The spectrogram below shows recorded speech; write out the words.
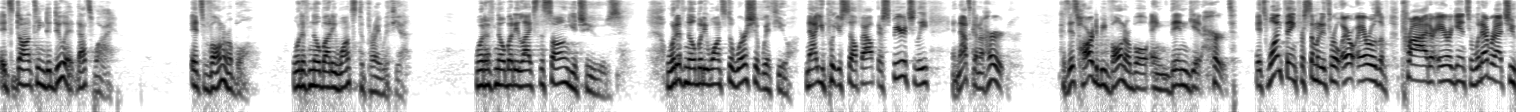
It's daunting to do it. That's why. It's vulnerable. What if nobody wants to pray with you? What if nobody likes the song you choose? What if nobody wants to worship with you? Now you put yourself out there spiritually, and that's gonna hurt because it's hard to be vulnerable and then get hurt. It's one thing for somebody to throw arrows of pride or arrogance or whatever at you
